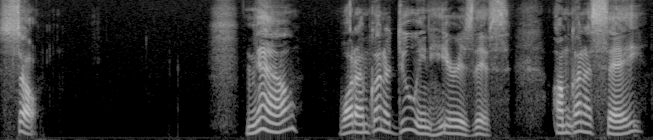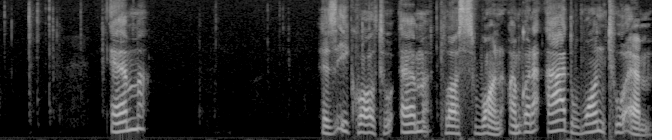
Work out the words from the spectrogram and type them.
So now what I'm going to do in here is this. I'm going to say m is equal to m plus 1. I'm going to add 1 to m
